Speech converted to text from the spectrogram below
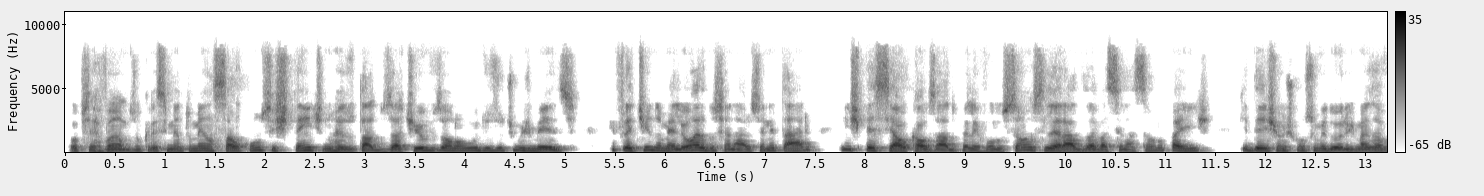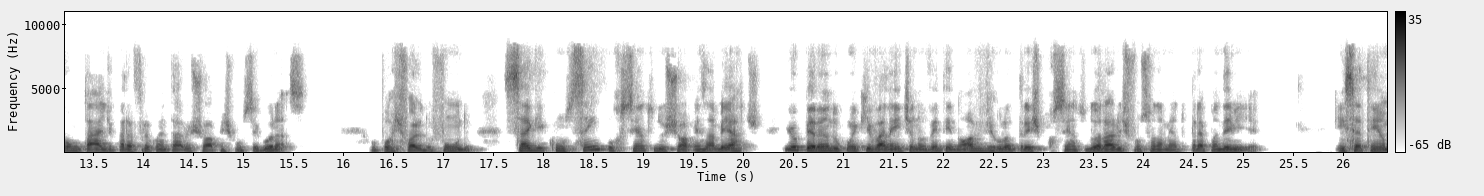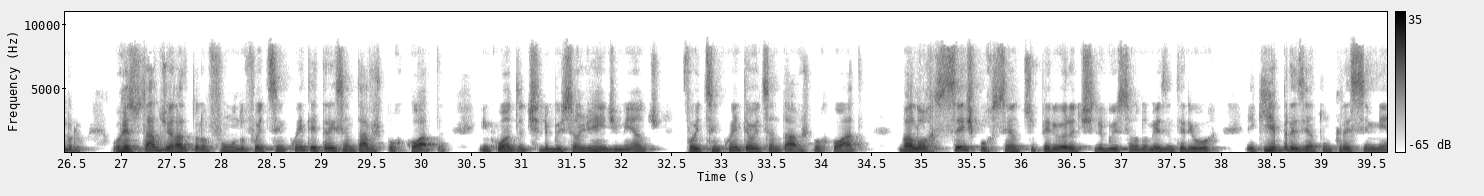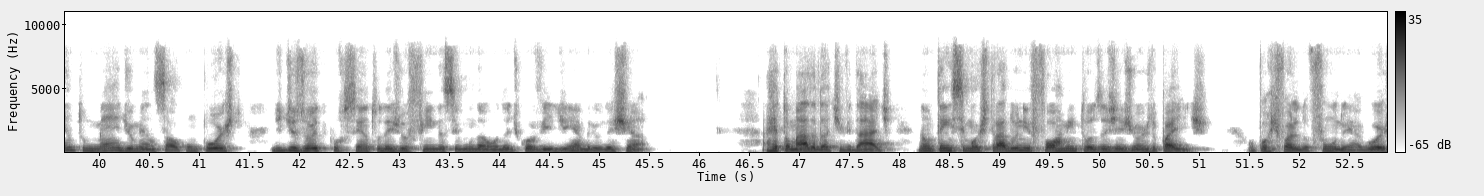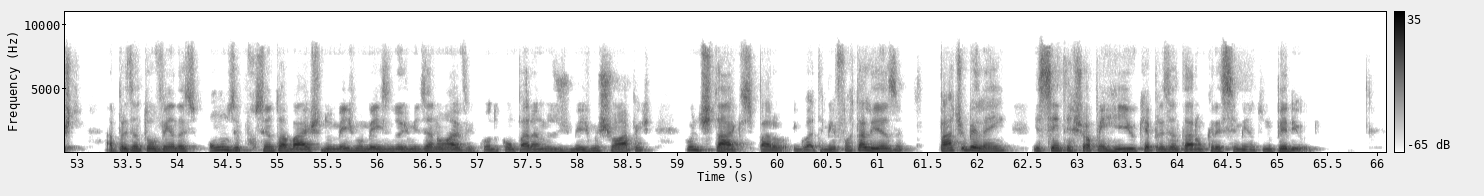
Observamos um crescimento mensal consistente no resultado dos ativos ao longo dos últimos meses, refletindo a melhora do cenário sanitário, em especial causado pela evolução acelerada da vacinação no país, que deixam os consumidores mais à vontade para frequentar os shoppings com segurança. O portfólio do fundo segue com 100% dos shoppings abertos e operando com equivalente a 99,3% do horário de funcionamento pré-pandemia. Em setembro, o resultado gerado pelo fundo foi de 53 centavos por cota, enquanto a distribuição de rendimentos foi de 58 centavos por cota valor 6% superior à distribuição do mês anterior e que representa um crescimento médio mensal composto de 18% desde o fim da segunda onda de Covid em abril deste ano. A retomada da atividade não tem se mostrado uniforme em todas as regiões do país. O portfólio do fundo, em agosto, apresentou vendas 11% abaixo do mesmo mês em 2019, quando comparamos os mesmos shoppings, com destaques para o Iguatemi Fortaleza, Pátio Belém e Center Shopping Rio, que apresentaram crescimento no período.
